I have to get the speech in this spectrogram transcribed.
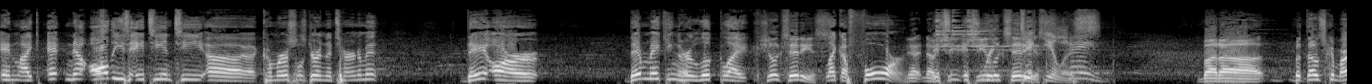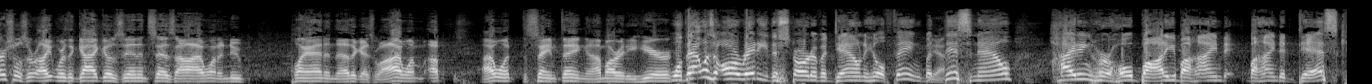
and like eh, now all these AT and T uh, commercials during the tournament, they are they're making her look like She looks hideous. like a four. Yeah, no, it's, she- it's she looks hideous. ridiculous. But uh, but those commercials are like where the guy goes in and says, oh, "I want a new plan," and the other guy's, "Well, I want up, I want the same thing, and I'm already here." Well, that was already the start of a downhill thing, but Yeah. this now hiding her whole body behind behind a desk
